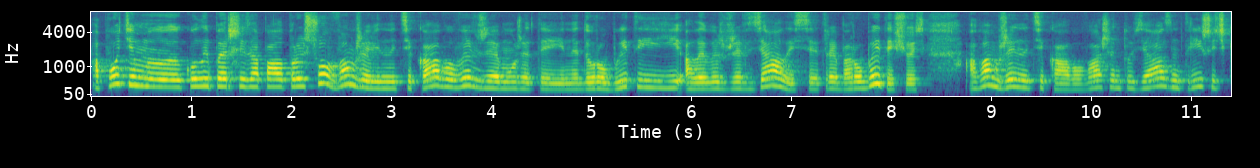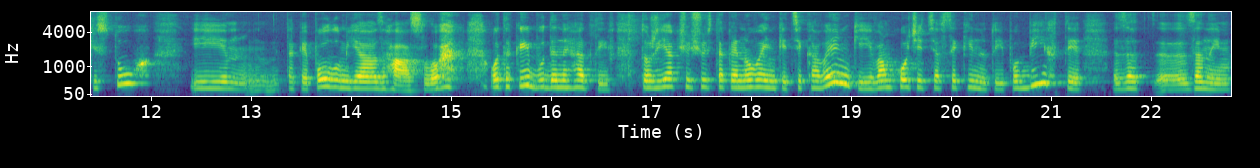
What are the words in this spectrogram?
А потім, е, коли перший запал пройшов, вам вже він не цікаво, ви вже можете і не доробити її, але ви вже взялися, треба робити щось, а вам вже не цікаво. Ваш ентузіазм трішечки стух і таке полум'я згасло. Отакий буде негатив. Тож, якщо щось таке новеньке, цікавеньке, і вам хочеться все кинути і побігти за, е, за ним,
